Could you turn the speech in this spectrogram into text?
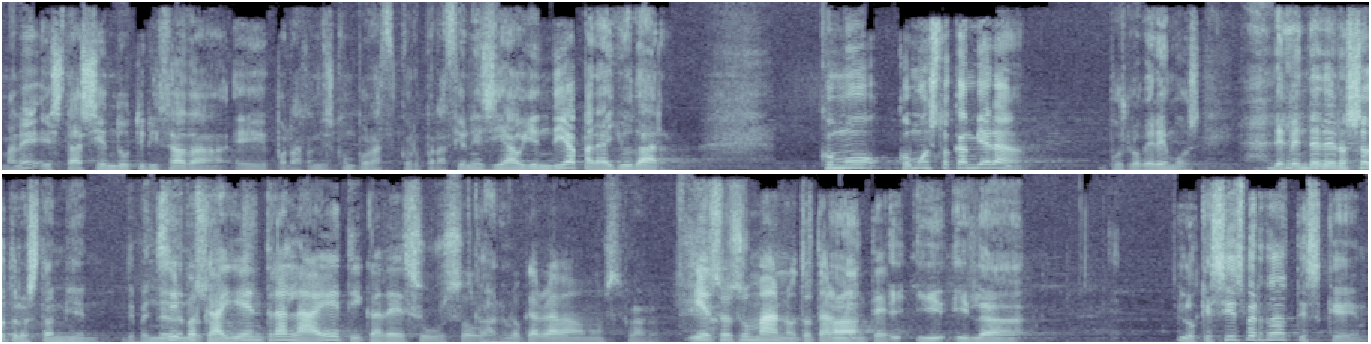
¿vale? Está siendo utilizada eh, por las grandes corporaciones ya hoy en día para ayudar. ¿Cómo, cómo esto cambiará? Pues lo veremos. Depende de nosotros también. Depende sí, porque ahí entra la ética de su uso, lo que hablábamos. Claro. Y eso es humano totalmente. Ah, y, la, lo que sí es verdad es que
